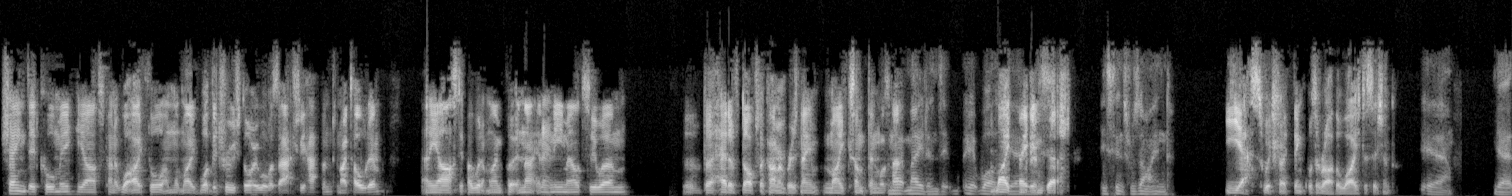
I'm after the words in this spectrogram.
Shane did call me. He asked kind of what I thought and what my what the true story was that actually happened, and I told him. And he asked if I wouldn't mind putting that in an email to um the, the head of DOPS. I can't remember his name. Mike something wasn't Mike Maidens, it it was. Mike yeah, Maidens, he's, yeah. he's since resigned. Yes, which I think was a rather wise decision. Yeah, yeah.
